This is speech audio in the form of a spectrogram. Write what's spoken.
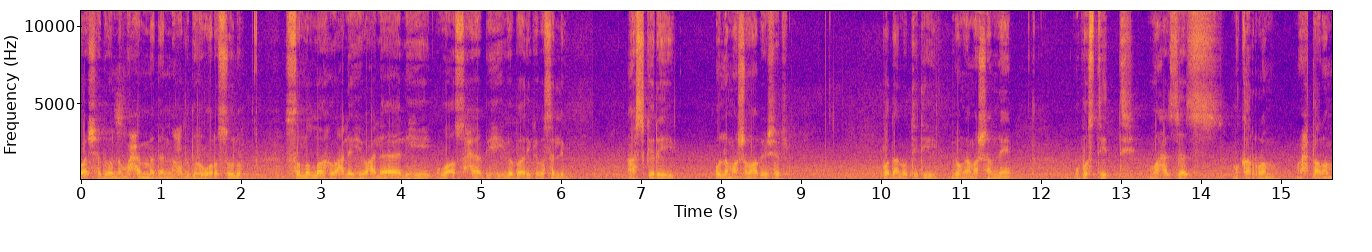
واشهد ان محمدا عبده ورسوله صلى الله عليه وعلى اله واصحابه وبارك وسلم আজকের এই ওলামা সমাবেশের প্রধান অতিথি এবং আমার সামনে উপস্থিত মুহাজ্জাজ মুকাররম, মাহতারম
